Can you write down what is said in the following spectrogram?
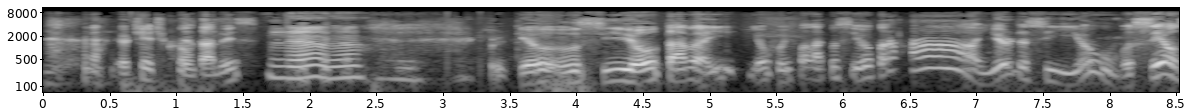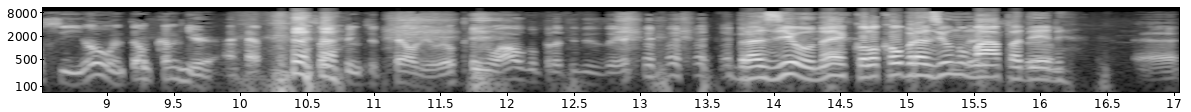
eu tinha te contado isso? Não, não. Porque o, o, CEO tava aí e eu fui falar com o CEO e falei, ah, you're the CEO, você é o CEO, então come here. I have something to tell you. Eu tenho algo para te dizer. Brasil, né? Colocar o Brasil no mapa dele. É,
